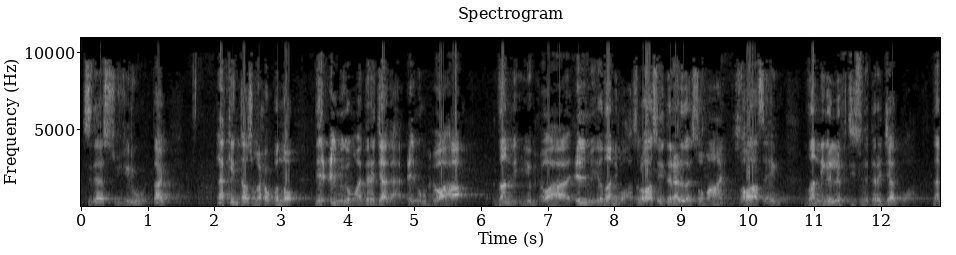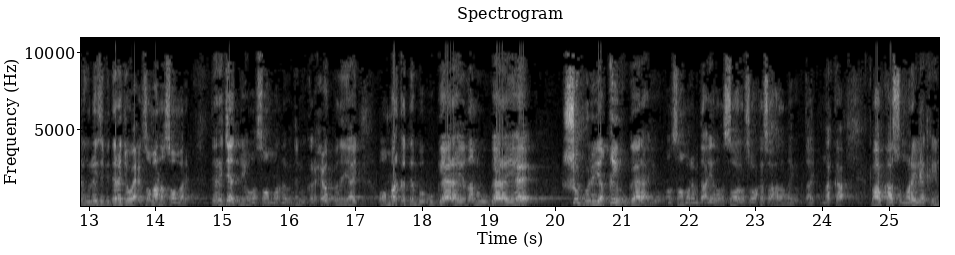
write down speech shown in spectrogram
sidaasuu yiri wey ayb laakiin taasuma xoog badno dee cilmiga waa darajaad ah cilmigu muxuu ahaa dani iyo muxuu ahaa cilmi iyo dani bu ahaa. Labadaas dalaaladu ay sooma ahayn. Labadaas ahayd daniga laftiisuna darajaad bu ahaa danigu laysa bidaraja waaxid soomaanan soo marin darajaad in waan soo marnay danigu kale xoog badan yahay oo marka dambe uu gaarayo danigu uu gaarayo he shubul yaqiin u gaarayo. Waan soo marnay midda ayadana soo ka soo hadalnay. Ayb marka baabkaasuu maray laakiin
